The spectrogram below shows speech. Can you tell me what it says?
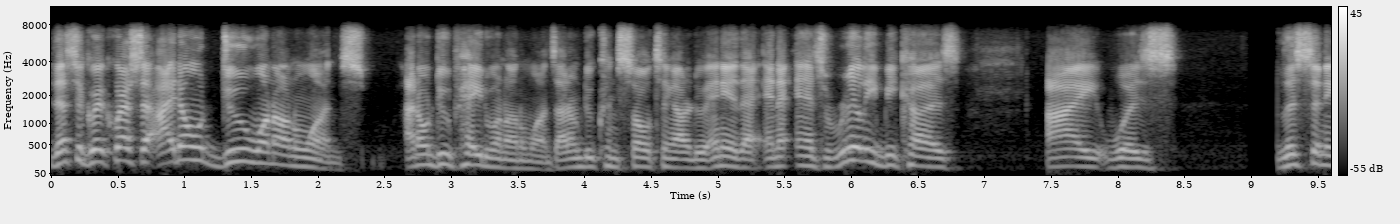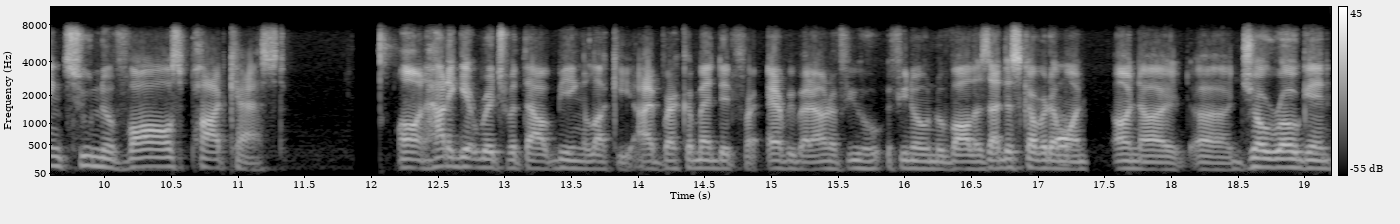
that's a great question. I don't do one-on-ones. I don't do paid one-on-ones. I don't do consulting. I don't do any of that. And, and it's really because I was listening to Naval's podcast on how to get rich without being lucky. I recommend it for everybody. I don't know if you if you know Naval is. I discovered him on on uh, uh, Joe Rogan,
